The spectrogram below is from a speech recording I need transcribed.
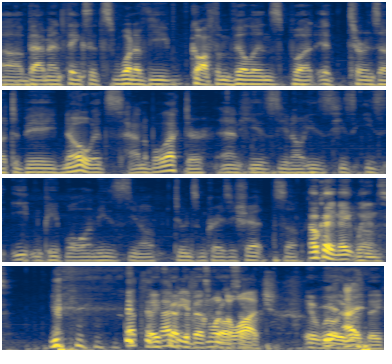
uh, Batman thinks it's one of the Gotham villains but it turns out to be no it's Hannibal Lecter and he's you know he's he's he's eating people and he's you know doing some crazy shit so Okay, Nate wins. That's Nate's that'd got be the best fun one to watch. It really I- would be.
